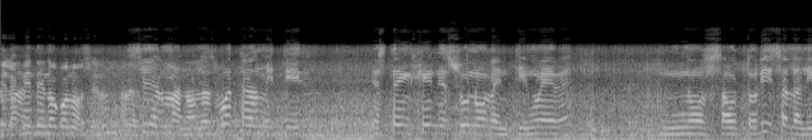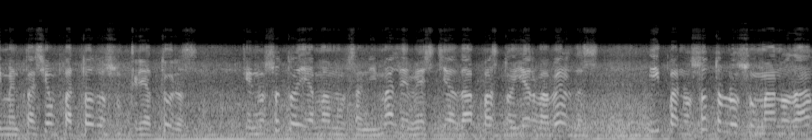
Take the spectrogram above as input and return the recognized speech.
que la gente no conoce? ¿no? Sí, hermano, las voy a transmitir. Está en Génesis 1.29. Nos autoriza la alimentación para todas sus criaturas, que nosotros llamamos animales, bestia, da pasto, hierba verdes. Y para nosotros los humanos da,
